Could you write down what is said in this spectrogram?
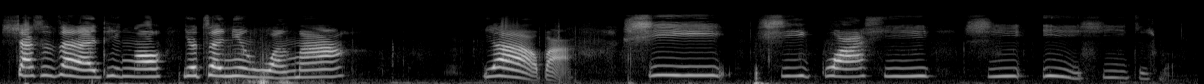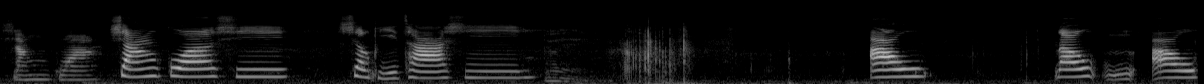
下次再来听哦。要再念完吗？要吧。西西瓜西西一西，这是什么？香瓜。香瓜西。橡皮擦吸，对，凹，捞鱼凹，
